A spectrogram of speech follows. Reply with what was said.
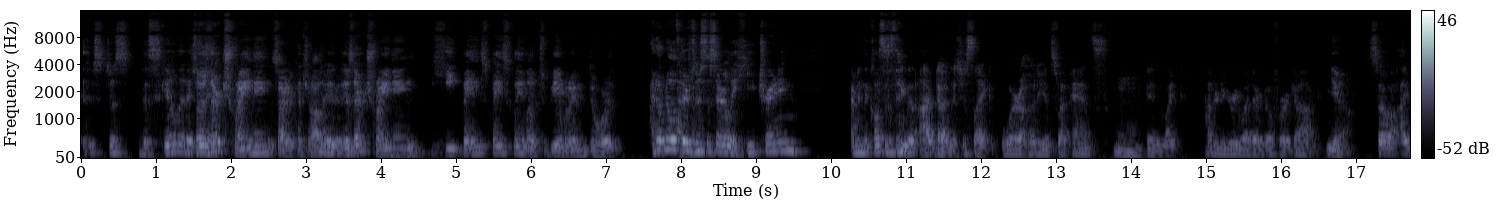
it's just the skill that it So is there training? Sorry to cut you off. No, is, is there training heat based basically, like to be able to endure? I don't know if I there's don't- necessarily heat training. I mean, the closest thing that I've done is just like wear a hoodie and sweatpants Mm-hmm. in like 100 degree weather go for a jog. Yeah. So I,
